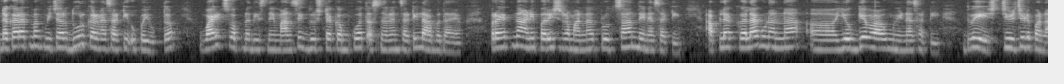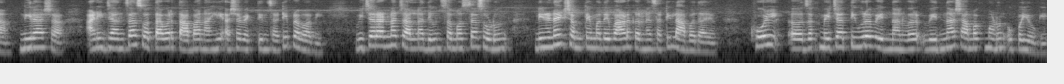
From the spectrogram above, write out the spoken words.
नकारात्मक विचार दूर करण्यासाठी उपयुक्त. वाईट स्वप्न दिसणे मानसिकदृष्ट्या कमकुवत असणाऱ्यांसाठी लाभदायक. प्रयत्न आणि परिश्रमांना प्रोत्साहन देण्यासाठी आपल्या कलागुणांना योग्य वाव मिळण्यासाठी द्वेष चिडचिडपणा निराशा आणि ज्यांचा स्वतःवर ताबा नाही अशा व्यक्तींसाठी प्रभावी. विचारांना चालना देऊन समस्या सोडून निर्णय क्षमतेमध्ये वाढ करण्यासाठी लाभदायक. खोल जखमेच्या तीव्र वेदनांवर वेदनाशामक म्हणून उपयोगी.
